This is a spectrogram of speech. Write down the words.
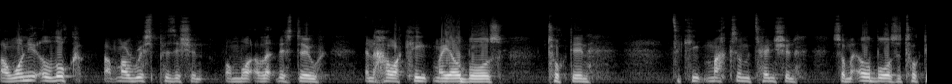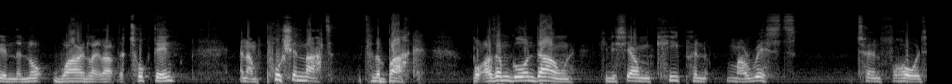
I want you to look at my wrist position on what I let this do and how I keep my elbows tucked in to keep maximum tension. So my elbows are tucked in they're not wide like that they're tucked in and I'm pushing that to the back. But as I'm going down can you see how I'm keeping my wrists turned forward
